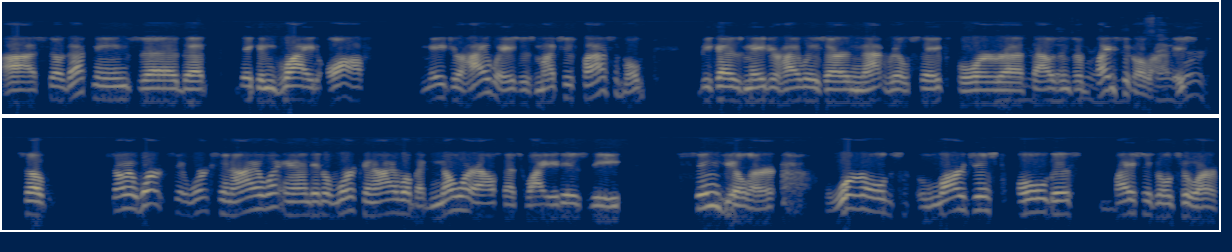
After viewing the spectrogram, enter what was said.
Uh, so that means uh, that they can ride off major highways as much as possible because major highways are not real safe for uh, thousands of bicycle riders. So, so it works. It works in Iowa, and it'll work in Iowa, but nowhere else. That's why it is the singular world's largest, oldest bicycle tour.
